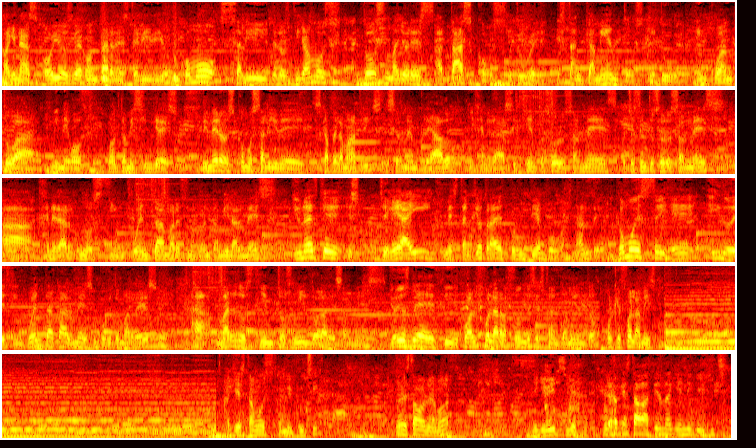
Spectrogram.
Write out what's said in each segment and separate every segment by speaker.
Speaker 1: Máquinas, hoy os voy a contar en este vídeo cómo salí de los, digamos, dos mayores atascos que tuve, estancamientos que tuve en cuanto a mi negocio, en cuanto a mis ingresos. Primero es cómo salí de Escape la Matrix, de ser un empleado y generar 600 euros al mes, 800 euros al mes, a generar unos 50, más de 50 mil al mes. Y una vez que llegué ahí, me estanqué otra vez por un tiempo, bastante. ¿Y cómo este, he ido de 50k al mes, un poquito más de eso, más de 200 mil dólares al mes? Yo hoy os voy a decir cuál fue la razón de ese estancamiento, porque fue la misma. Aquí estamos con mi Pucci. ¿Dónde estamos, mi amor? Nicky Beach, mira, mira lo que estaba haciendo aquí en Nicky Beach.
